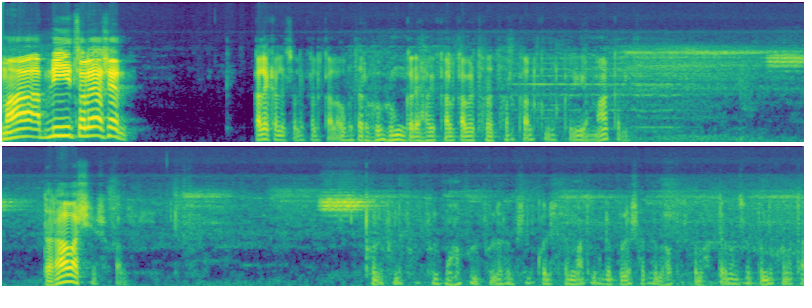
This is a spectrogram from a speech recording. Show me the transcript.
মা আপনি চলে আসেন। কালে কালে চলে কাল কাল অবতার হু হুম করে হাল কাল কাবে থর থর কাল কুল করিয়া মা কালী। তারাও আসি সকাল। ফুল ফুল ফুল ফুল মহাফুল ফুলের অভিষেক কলিসার মাতা মুখে ফুলের সাথে ভক্ত ভক্তের মানুষের বন্ধু ক্ষমতা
